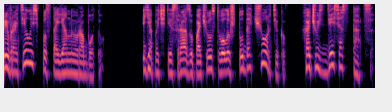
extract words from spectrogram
превратилась в постоянную работу. Я почти сразу почувствовала, что до чертиков хочу здесь остаться,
